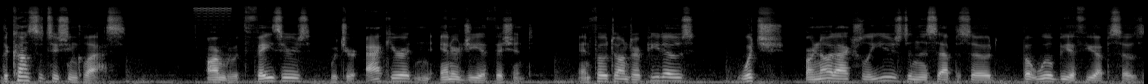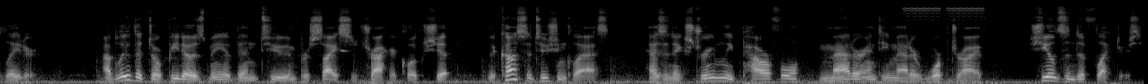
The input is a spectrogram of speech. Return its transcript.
The Constitution class, armed with phasers, which are accurate and energy efficient, and photon torpedoes, which are not actually used in this episode, but will be a few episodes later. I believe the torpedoes may have been too imprecise to track a cloaked ship. The Constitution class has an extremely powerful matter-antimatter warp drive, shields and deflectors.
